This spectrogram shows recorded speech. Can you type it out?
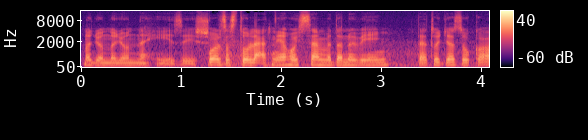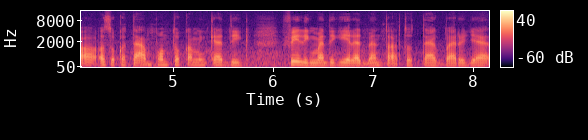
Nagyon-nagyon nehéz, és borzasztó látni, hogy szenved a növény. Tehát, hogy azok a, azok a támpontok, amik eddig félig meddig életben tartották, bár ugye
